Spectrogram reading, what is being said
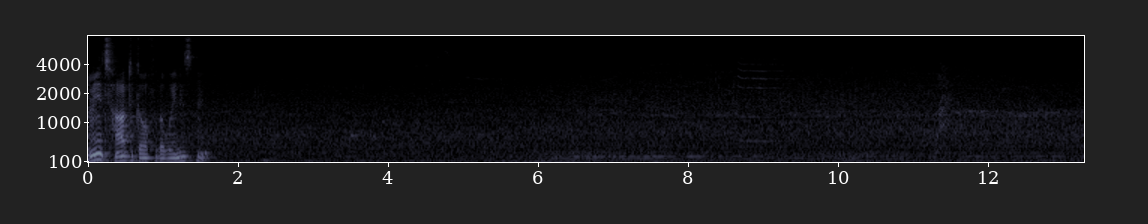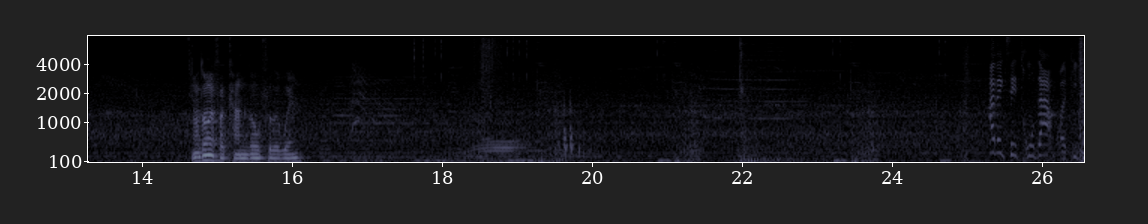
I mean, it's hard to go for the win, isn't it? I don't know if I can go for the win. Avec ces troncs d'arbres qui te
